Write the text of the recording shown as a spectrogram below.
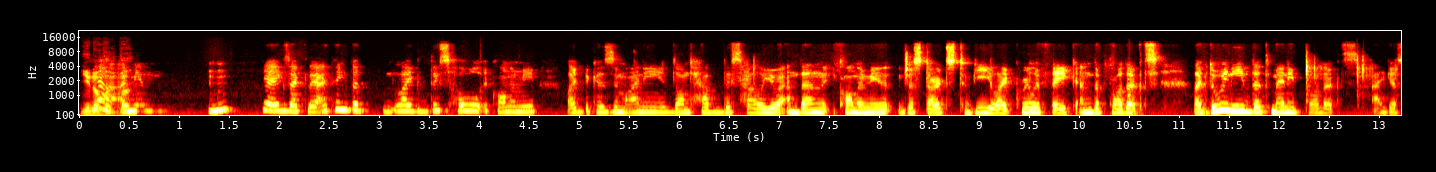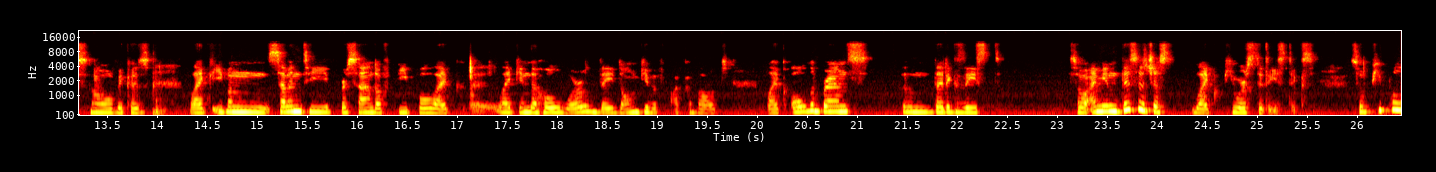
You know, yeah, the, the, I mean, mm-hmm yeah exactly. I think that like this whole economy like because the money don't have this value and then economy just starts to be like really fake and the products like do we need that many products? I guess no because like even 70% of people like uh, like in the whole world they don't give a fuck about like all the brands um, that exist. So i mean this is just like pure statistics. So people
